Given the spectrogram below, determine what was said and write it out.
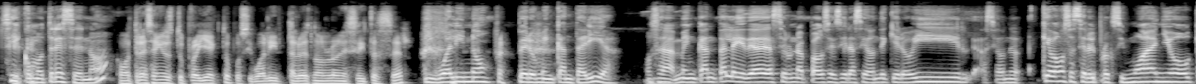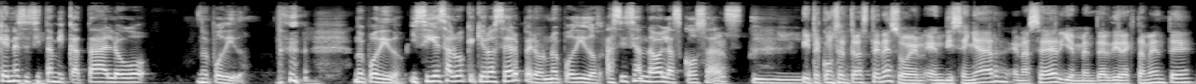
Sí, como 13, ¿no? Como 13 años de tu proyecto, pues igual y tal vez no lo necesitas hacer. Igual y no, pero me encantaría. O sea, me encanta la idea de hacer una pausa y decir hacia dónde quiero ir, hacia dónde, qué vamos a hacer el próximo año, qué necesita mi catálogo. No he podido. no he podido. Y sí es algo que quiero hacer, pero no he podido. Así se han dado las cosas. Y... te concentraste en eso, en, diseñar, en hacer y en vender directamente.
